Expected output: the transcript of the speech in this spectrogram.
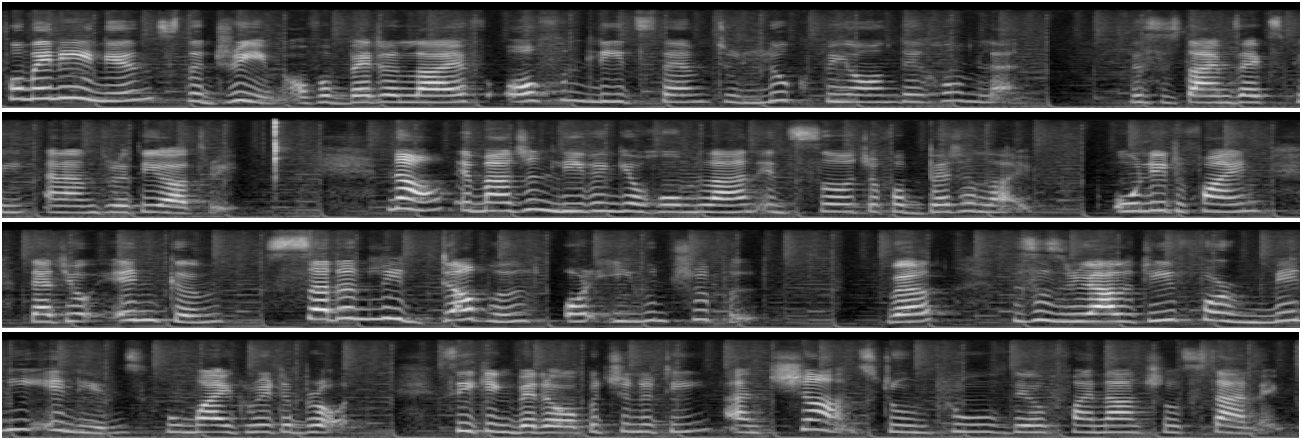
For many Indians, the dream of a better life often leads them to look beyond their homeland. This is Times XP and I'm Dhriti Atri. Now, imagine leaving your homeland in search of a better life, only to find that your income suddenly doubled or even tripled. Well, this is reality for many Indians who migrate abroad, seeking better opportunity and chance to improve their financial standing.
